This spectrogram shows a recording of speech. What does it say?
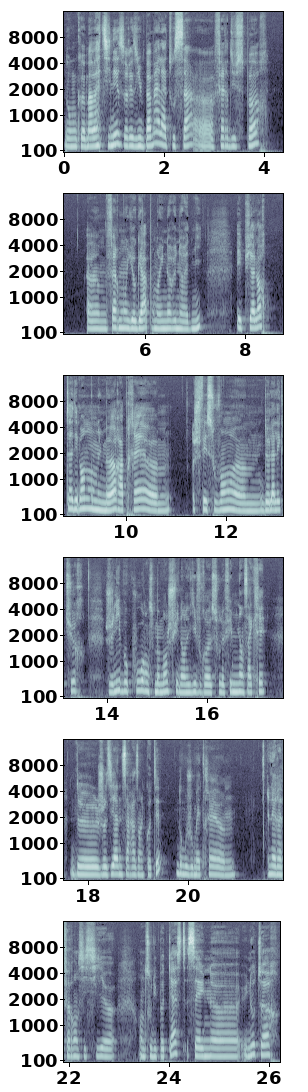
Donc ma matinée se résume pas mal à tout ça. faire du sport, faire mon yoga pendant une heure, une heure et demie. Et puis alors, ça dépend de mon humeur. Après, euh, je fais souvent euh, de la lecture. Je lis beaucoup. En ce moment, je suis dans le livre sur le féminin sacré de Josiane Sarrazin-Côté. Donc, je vous mettrai euh, les références ici en dessous du podcast. C'est une, une auteure,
